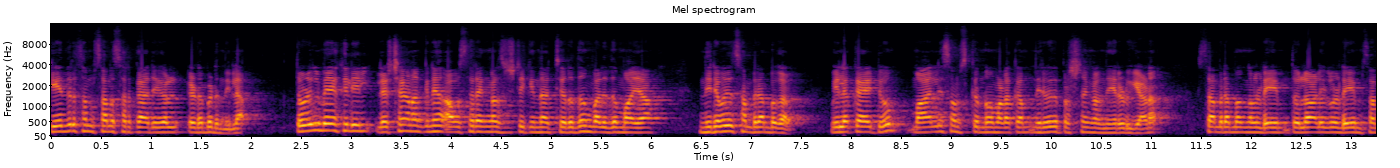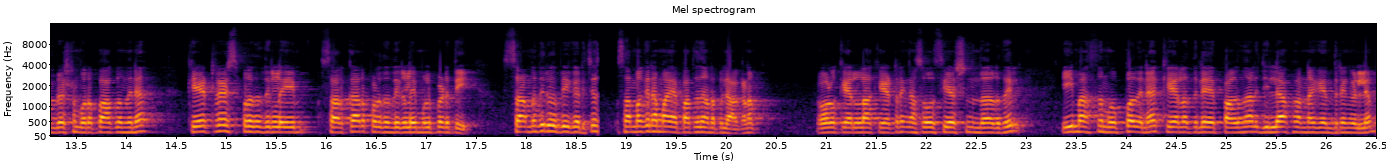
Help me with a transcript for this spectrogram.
കേന്ദ്ര സംസ്ഥാന സർക്കാരുകൾ ഇടപെടുന്നില്ല. തൊഴിൽ മേഖലയിൽ ലക്ഷക്കണക്കിന് അവസരങ്ങൾ സൃഷ്ടിക്കുന്ന ചെറുതും വലുതുമായ നിരവധി സംരംഭകർ വിലക്കയറ്റവും മാലിന്യ സംസ്കരണവും അടക്കം നിരവധി പ്രശ്നങ്ങൾ നേരിടുകയാണ്. സംരംഭങ്ങളുടെയും തൊഴിലാളികളുടെയും സംരക്ഷണം ഉറപ്പാക്കുന്നതിന് കേറ്ററേഴ്സ് പ്രതിനിധികളെയും സർക്കാർ പ്രതിനിധികളെയും ഉൾപ്പെടുത്തി സമിതി രൂപീകരിച്ച് സമഗ്രമായ പദ്ധതി നടപ്പിലാക്കണം. ഓൾ കേരള കേറ്ററിംഗ് അസോസിയേഷൻ നേതൃത്വത്തിൽ ഈ മാസം മുപ്പതിന് കേരളത്തിലെ പതിനാല് ജില്ലാ ഭരണ കേന്ദ്രങ്ങളിലും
